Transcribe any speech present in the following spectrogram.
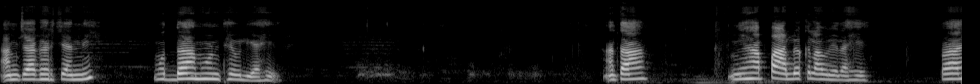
आमच्या घरच्यांनी मुद्दाम म्हणून ठेवली आहे. आता मी हा पालक लावलेला आहे. पहा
